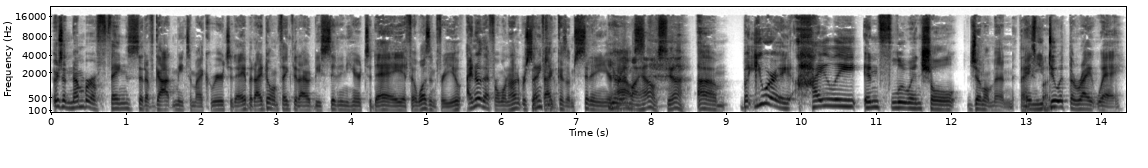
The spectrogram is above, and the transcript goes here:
there's a number of things that have gotten me to my career today but i don't think that i would be sitting here today if it wasn't for you. I know that for 100% Thank fact because i'm sitting in your You're house. in my house, yeah. um, but you are a highly influential gentleman Thanks, and you bud. do it the right way.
